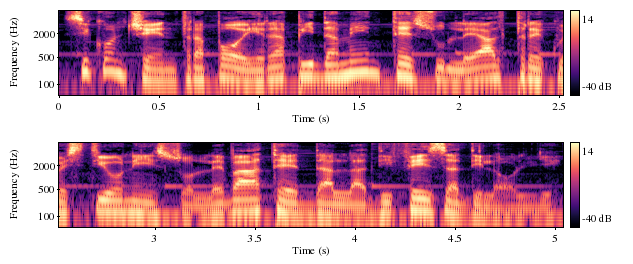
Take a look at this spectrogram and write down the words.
si concentra poi rapidamente sulle altre questioni sollevate dalla difesa di Logli.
